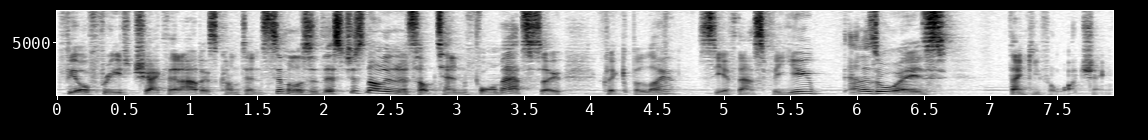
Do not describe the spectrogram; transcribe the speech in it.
feel free to check that out. It's content similar to this, just not in a top 10 format, so click below, see if that's for you. And as always, thank you for watching.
